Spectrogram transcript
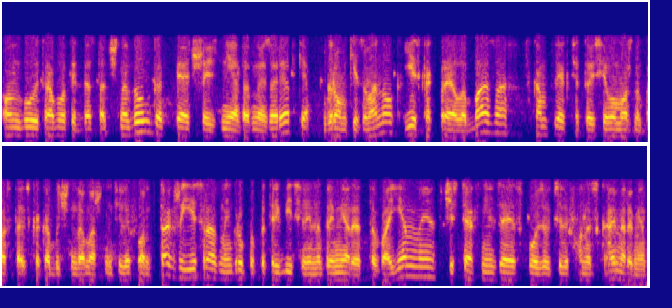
Он будет работать достаточно долго, 5-6 дней от одной зарядки. Громкий звонок. Есть, как правило, база в комплекте, то есть его можно поставить как обычный домашний телефон. Также есть разные группы потребителей, например, это военные. В частях нельзя использовать телефоны с камерами.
